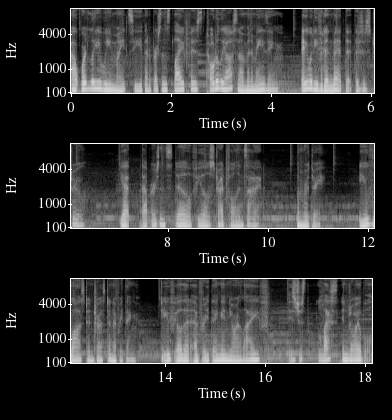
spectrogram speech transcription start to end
Outwardly, we might see that a person's life is totally awesome and amazing. They would even admit that this is true. Yet that person still feels dreadful inside. Number three, you've lost interest in everything. Do you feel that everything in your life is just less enjoyable,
